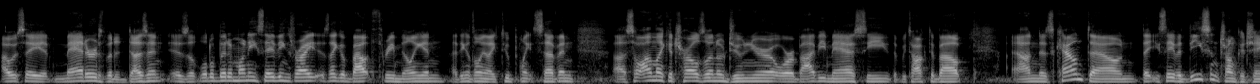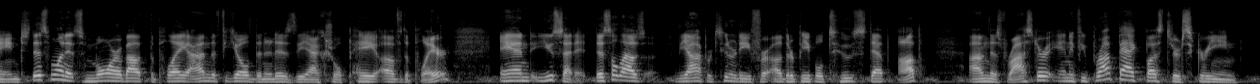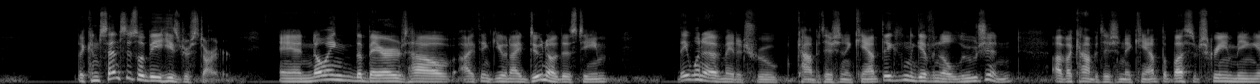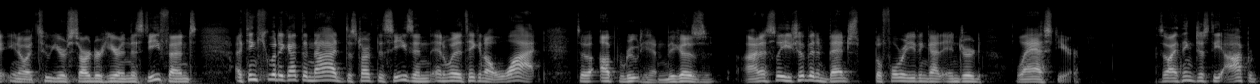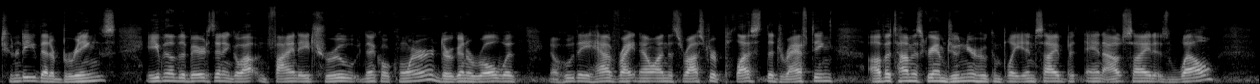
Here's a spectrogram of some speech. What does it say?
I would say it matters, but it doesn't. Is a little bit of money savings, right? It's like about three million. I think it's only like two point seven. Uh, so unlike a Charles Leno Jr. or a Bobby Massie that we talked about on this countdown, that you save a decent chunk of change. This one, it's more about the play on the field than it is the actual pay of the player. And you said it. This allows the opportunity for other people to step up on this roster. And if you brought back Buster Skrine, the consensus would be he's your starter. And knowing the Bears, how I think you and I do know this team, they wouldn't have made a true competition in camp. They didn't give an illusion of a competition in camp. But Buster Skrine being you know a two year starter here in this defense, I think he would have got the nod to start the season and would have taken a lot to uproot him because honestly he should have been benched before he even got injured last year. So I think just the opportunity that it brings, even though the Bears didn't go out and find a true nickel corner, they're going to roll with you know who they have right now on this roster, plus the drafting of a Thomas Graham Jr. who can play inside and outside as well.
